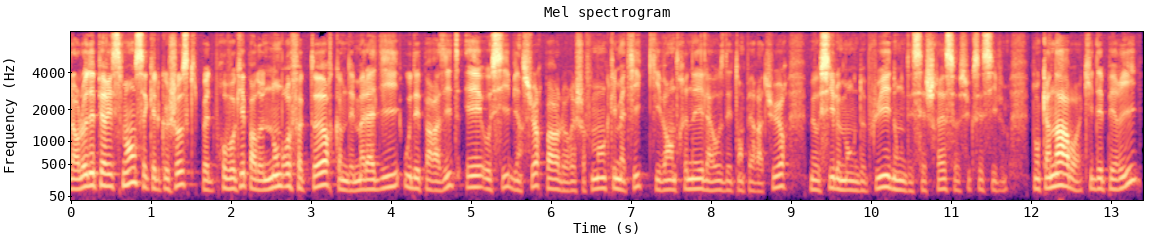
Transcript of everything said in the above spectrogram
Alors le dépérissement, c'est quelque chose qui peut être provoqué par de nombreux facteurs comme des maladies ou des parasites et aussi bien sûr par le réchauffement climatique qui va entraîner la hausse des températures, mais aussi le manque de pluie, donc des sécheresses successives. Donc un arbre qui dépérit,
